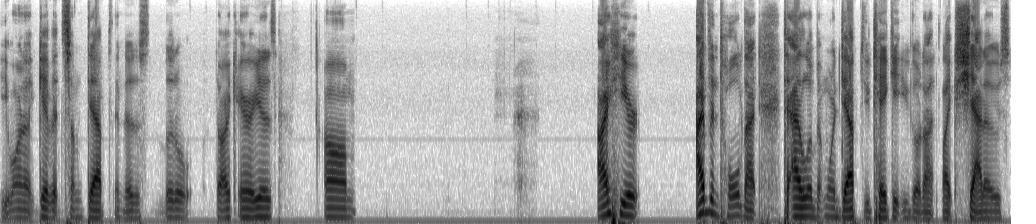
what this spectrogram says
You want to give it some depth in those little dark areas. Um, I hear, I've been told that to add a little bit more depth, you take it, you go to like shadows,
